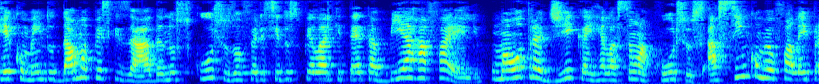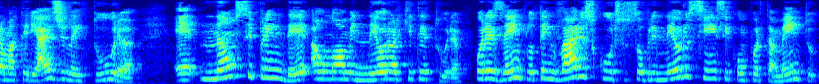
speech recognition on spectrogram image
recomendo dar uma pesquisada nos cursos oferecidos pela arquiteta Bia Rafaeli. Uma outra dica em relação a cursos, assim como eu falei para materiais de leitura, é não se prender ao nome neuroarquitetura. Por exemplo, tem vários cursos sobre neurociência e comportamento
